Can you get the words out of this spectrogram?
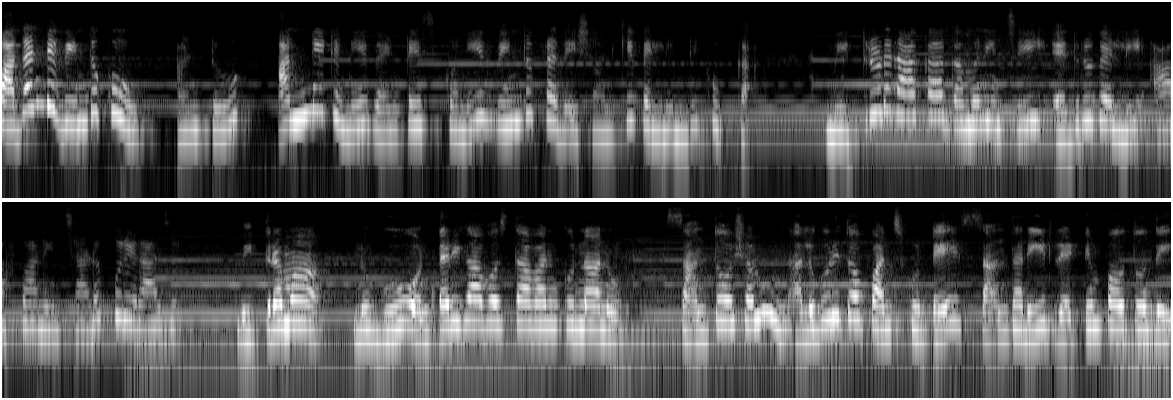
పదండి విందుకు అంటూ అన్నిటినీ వెంటేసుకొని విందు ప్రదేశానికి వెళ్ళింది కుక్క. మిత్రుడు రాక గమనించి ఎదురు వెళ్ళి ఆహ్వానించాడు పులిరాజు. మిత్రమా నువ్వు ఒంటరిగా వస్తావనుకున్నాను. సంతోషం నలుగురితో పంచుకుంటే సందడి రెట్టింపవుతుంది.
